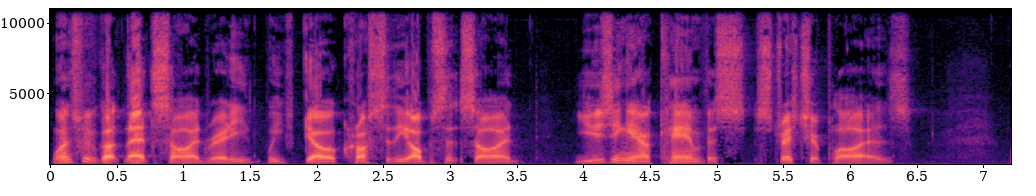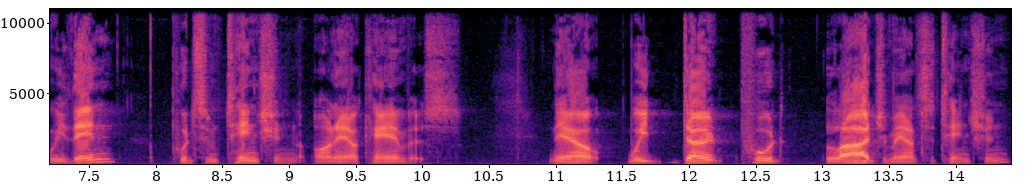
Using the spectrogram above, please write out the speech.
Once we've got that side ready we go across to the opposite side using our canvas stretcher pliers, we then put some tension on our canvas. Now, we don't put large amounts of tension.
